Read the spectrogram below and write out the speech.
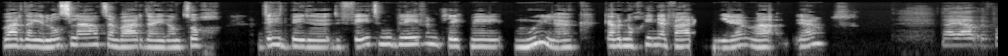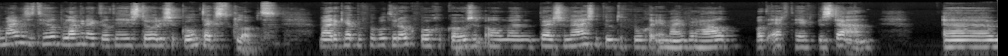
waar dat je loslaat en waar dat je dan toch dicht bij de, de feiten moet blijven. Het mij moeilijk. Ik heb er nog geen ervaring mee, maar ja. Nou ja, voor mij was het heel belangrijk dat de historische context klopt. Maar ik heb bijvoorbeeld er ook voor gekozen om een personage toe te voegen in mijn verhaal wat echt heeft bestaan. Ehm,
